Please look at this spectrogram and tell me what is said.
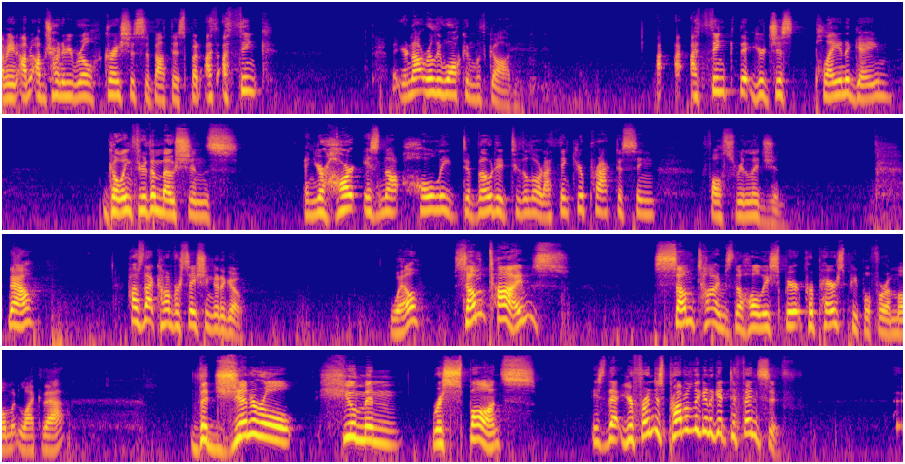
I mean, I'm, I'm trying to be real gracious about this, but I, I, think that you're not really walking with God. I, I think that you're just playing a game, going through the motions, and your heart is not wholly devoted to the Lord. I think you're practicing false religion. Now, how's that conversation going to go? Well, sometimes, sometimes the Holy Spirit prepares people for a moment like that. The general human response is that your friend is probably going to get defensive.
